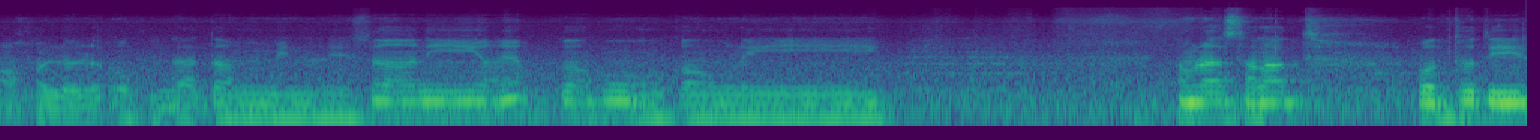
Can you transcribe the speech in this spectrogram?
أحلل عقدة من لساني يفقه قولي আমরা সালাদ পদ্ধতির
